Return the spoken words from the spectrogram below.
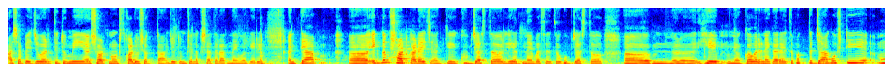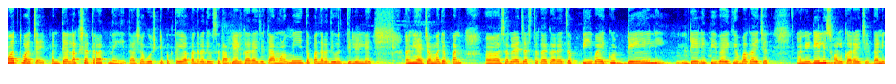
अशा पेजवरती तुम्ही शॉर्ट नोट्स काढू शकता जे तुमच्या लक्षात राहत नाही वगैरे. आणि त्या एकदम शॉर्ट काढायच्या की खूप जास्त लिहत नाही बसायचं खूप जास्त हे कवर नाही करायचं. फक्त ज्या गोष्टी महत्त्वाच्या आहेत पण त्या लक्षात राहत नाही आहेत अशा गोष्टी फक्त या पंधरा दिवसात आपल्याला करायच्या. त्यामुळं मी इथं पंधरा दिवस दिलेले आहेत. आणि ह्याच्यामध्ये पण सगळ्यात जास्त काय करायचं P Y Q daily daily P Y Q बघायचे आणि डेली सॉल्व करायचे आहेत आणि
